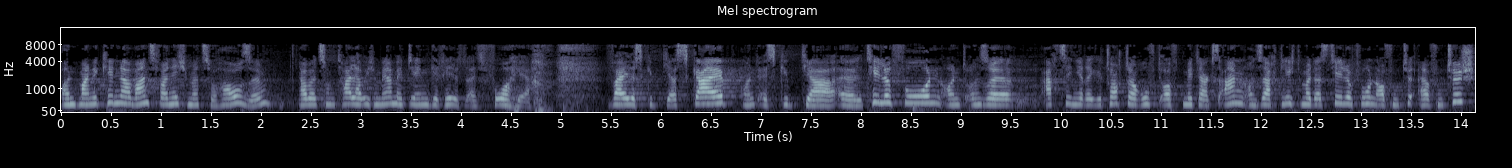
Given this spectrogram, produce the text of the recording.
Und meine Kinder waren zwar nicht mehr zu Hause, aber zum Teil habe ich mehr mit denen geredet als vorher weil es gibt ja Skype und es gibt ja äh, Telefon und unsere 18-jährige Tochter ruft oft mittags an und sagt, legt mal das Telefon auf den, auf den, Tisch,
